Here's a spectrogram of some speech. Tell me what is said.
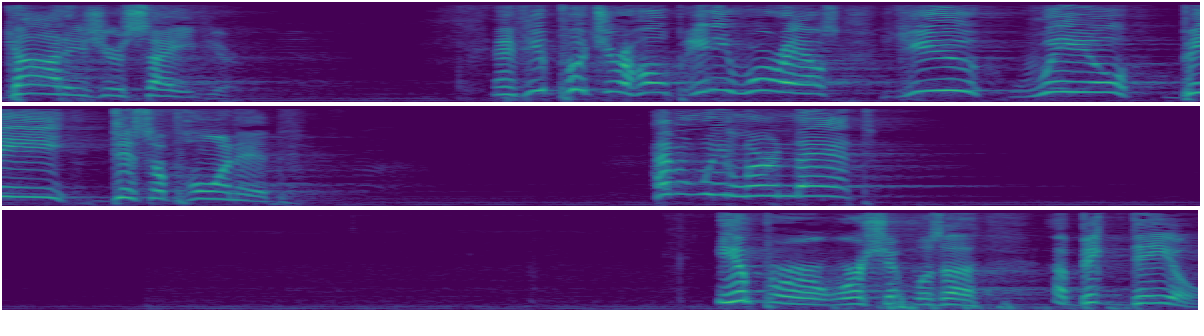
God is your Savior. And if you put your hope anywhere else, you will be disappointed. Haven't we learned that? Emperor worship was a, a big deal.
